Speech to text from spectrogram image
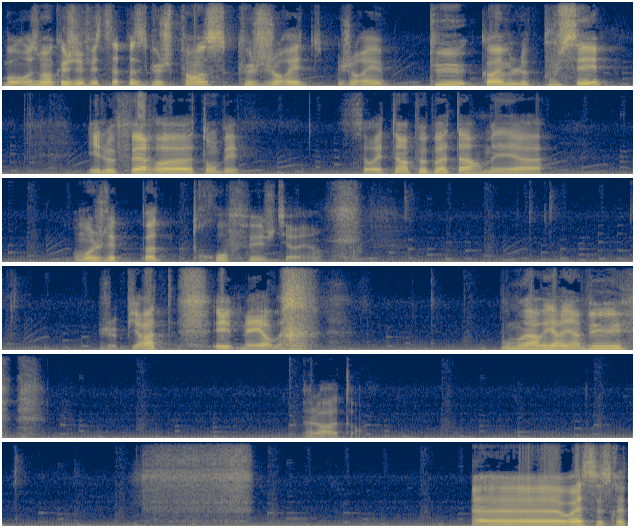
Bon, heureusement que j'ai fait ça parce que je pense que j'aurais j'aurais pu quand même le pousser et le faire euh, tomber. Ça aurait été un peu bâtard, mais euh, moi je l'ai pas trop fait, je dirais. Hein. Je pirate et merde. Vous m'avez rien vu. Alors attends. Euh, ouais, ce serait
